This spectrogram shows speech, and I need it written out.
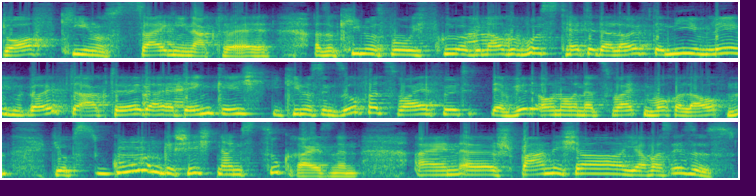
Dorfkinos zeigen ihn aktuell. Also Kinos, wo ich früher ah. genau gewusst hätte, da läuft er nie im Leben, läuft er aktuell. Okay. Daher denke ich, die Kinos sind so verzweifelt, der wird auch noch in der zweiten Woche laufen. Die obskuren Geschichten eines Zugreisenden. Ein äh, spanischer, ja was ist es?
